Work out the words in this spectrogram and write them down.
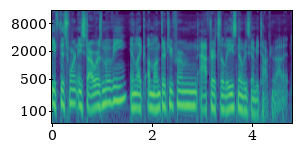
if this weren't a Star Wars movie in like a month or two from after its release, nobody's going to be talking about it.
